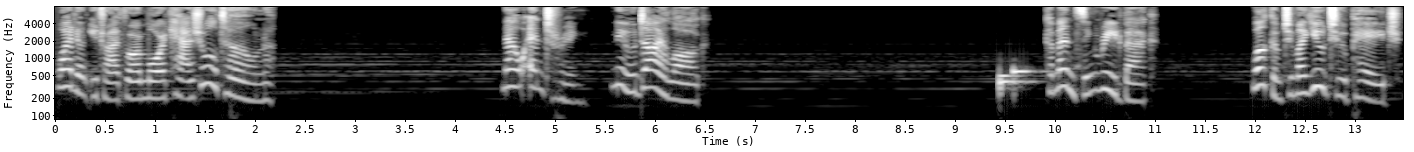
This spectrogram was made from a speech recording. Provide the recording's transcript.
Why don't you try for a more casual tone? Now entering new dialogue. Commencing readback. Welcome to my YouTube page.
